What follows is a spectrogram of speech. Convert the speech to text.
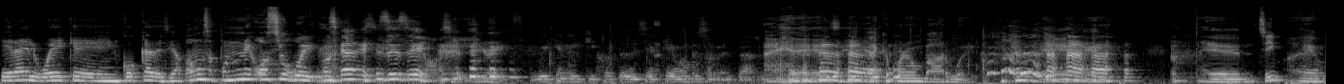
era el güey que en Coca decía, vamos a poner un negocio, güey. O sea, es ese. No, sí, güey. Güey que en el Quijote decía que vamos a rentar. Eh, sí, hay que poner un bar, güey. Eh, eh, sí, eh,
